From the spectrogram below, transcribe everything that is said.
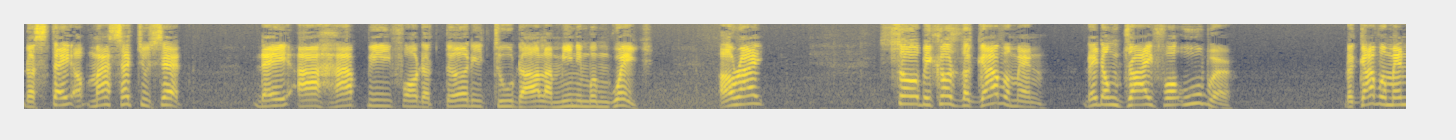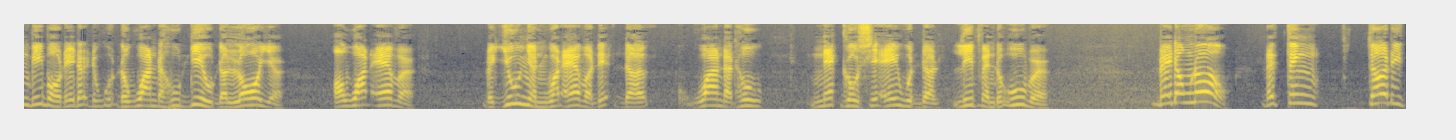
the state of Massachusetts, they are happy for the $32 minimum wage. All right? So because the government, they don't drive for Uber. The government people, they the, the one who deal, the lawyer or whatever, the union, whatever, the, the one that who negotiate with the Lyft and the Uber, they don't know. They think 30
